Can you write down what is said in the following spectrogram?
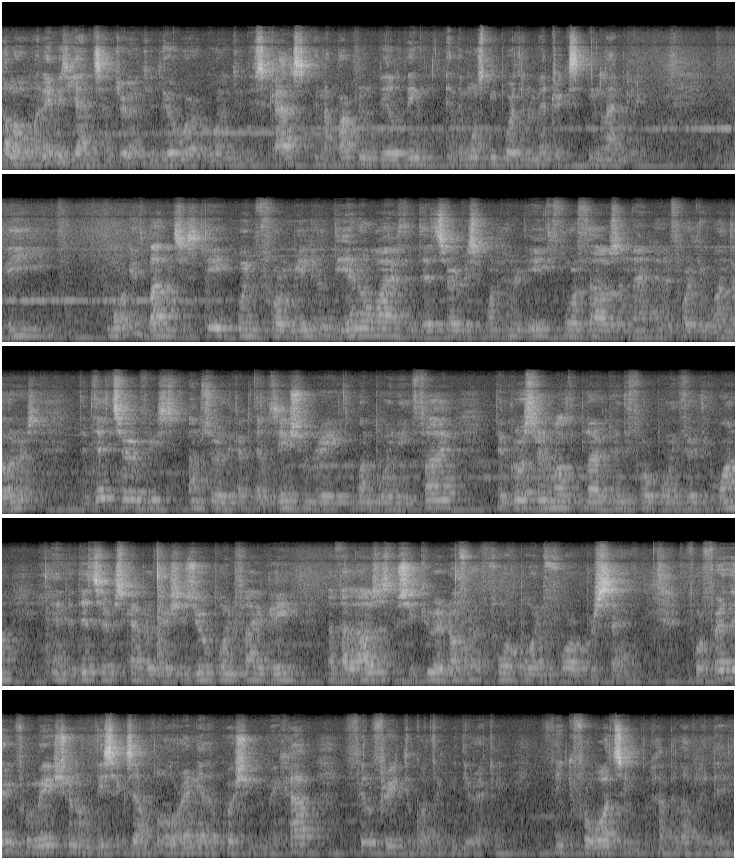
Hello, my name is Yiannis Andreou and today we're going to discuss an apartment building and the most important metrics in Langley. The mortgage balance is 8.4 million, the NOI after debt service $184,941, the debt service, I'm sorry, the capitalization rate 1.85, the gross rent multiplier 24.31, and the debt service coverage ratio 0.58 that allows us to secure an offer at 4.4%. For further information on this example or any other question you may have, feel free to contact me directly. Thank you for watching and have a lovely day.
